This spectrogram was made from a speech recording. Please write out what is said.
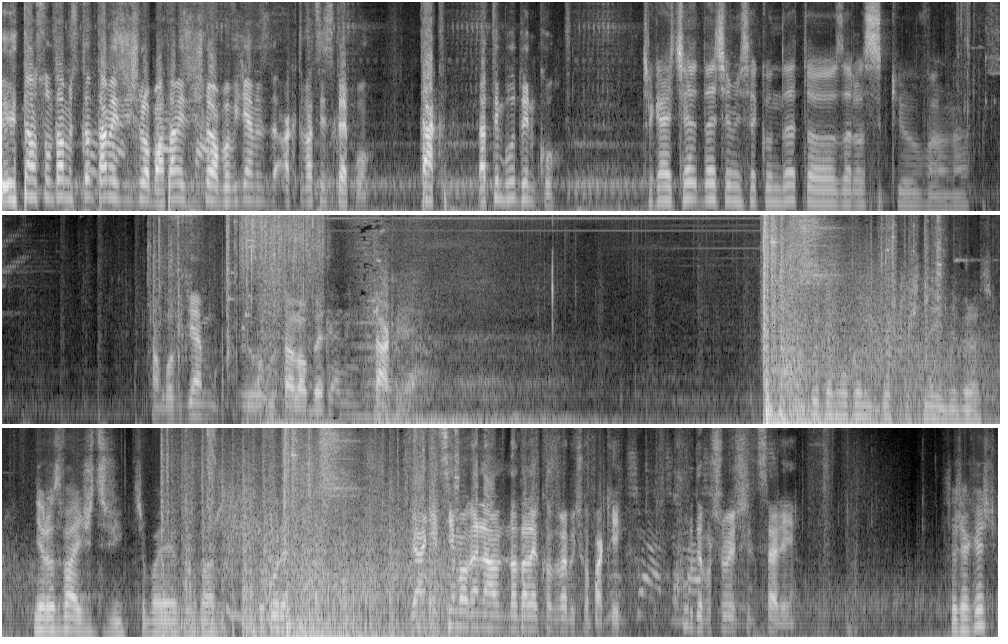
Y, tam są, tam, jest- tam jest gdzieś loba, tam jest gdzieś loba, bo widziałem aktywację sklepu. Tak, na tym budynku. Czekajcie, dajcie mi sekundę, to zaraz Q walnę. No, bo widziałem y, ulta loby. Tak. kurde, mogłem jakieś naidy brać. Nie rozwalić drzwi, trzeba je wyważyć. Do góry. Ja nic nie mogę na, na daleko zrobić, chłopaki. Kurde, potrzebuję się celi. Coś jakieś?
